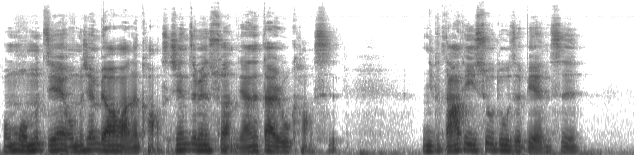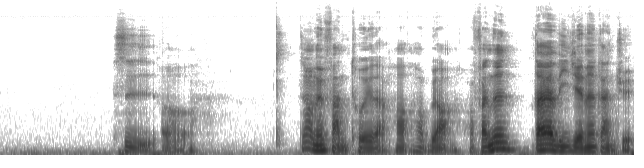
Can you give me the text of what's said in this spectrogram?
我们我们直接我们先不要玩那考试，先这边算，等下再带入考试。你的答题速度这边是是呃，这样有点反推了，好好不要，反正大家理解那感觉。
